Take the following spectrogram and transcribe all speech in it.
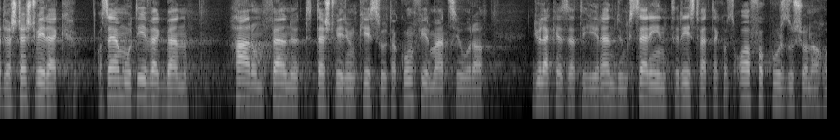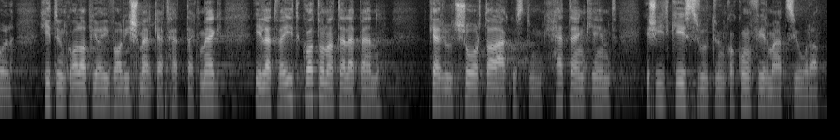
Kedves testvérek, az elmúlt években három felnőtt testvérünk készült a konfirmációra, gyülekezeti rendünk szerint részt vettek az alfa kurzuson, ahol hitünk alapjaival ismerkedhettek meg, illetve itt katonatelepen került sor, találkoztunk hetenként, és így készültünk a konfirmációra.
